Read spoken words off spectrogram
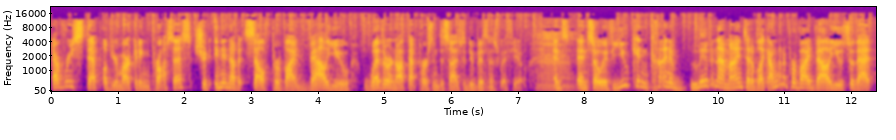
every step of your marketing process should, in and of itself, provide value, whether or not that person decides to do business with you. Mm. And and so, if you can kind of live in that mindset of like, I'm going to provide value so that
